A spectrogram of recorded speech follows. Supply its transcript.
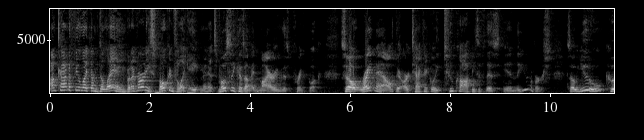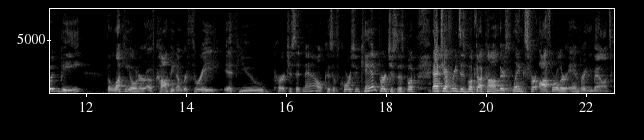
I'm kind of feel like I'm delaying, but I've already spoken for like eight minutes, mostly because I'm admiring this print book. So right now, there are technically two copies of this in the universe. So you could be the lucky owner of copy number three if you purchase it now. Because of course you can purchase this book at jeffreadshisbook.com. There's links for Offworlder and Bringing Balance.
